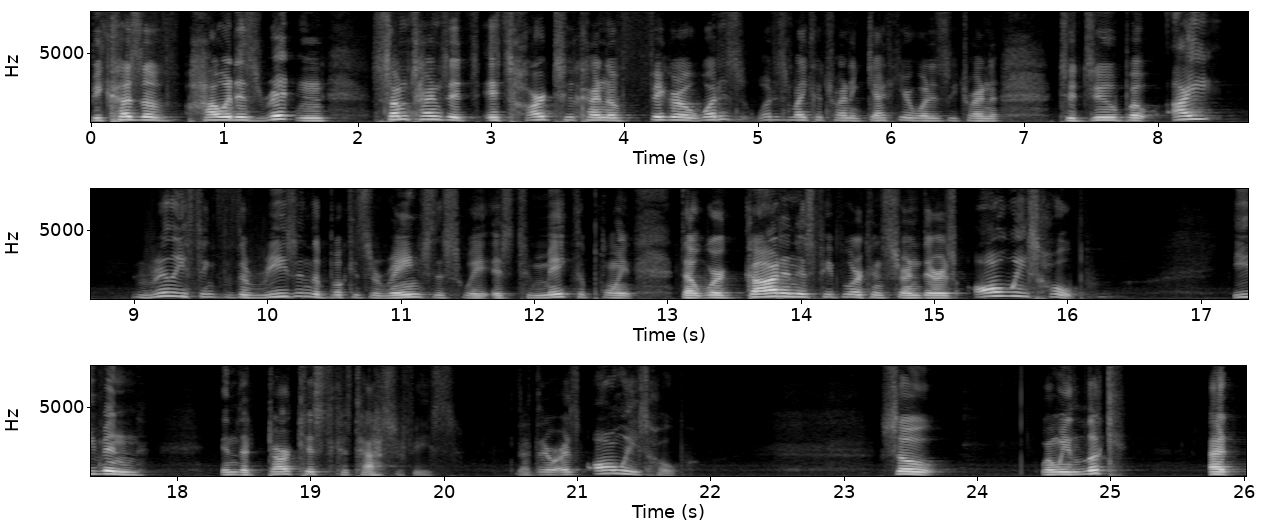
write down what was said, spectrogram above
because of how it is written, sometimes it, it's hard to kind of figure out what is, what is Micah trying to get here? What is he trying to, to do? But I really think that the reason the book is arranged this way is to make the point that where God and his people are concerned, there is always hope, even in the darkest catastrophes. That there is always hope. So, when we look at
